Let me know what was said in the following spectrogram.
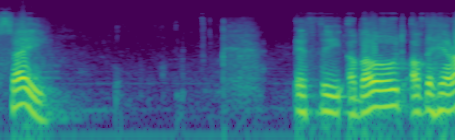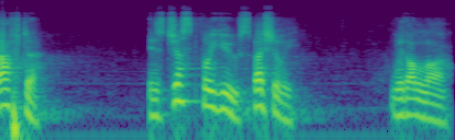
Say, if the abode of the hereafter is just for you, specially, with Allah,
